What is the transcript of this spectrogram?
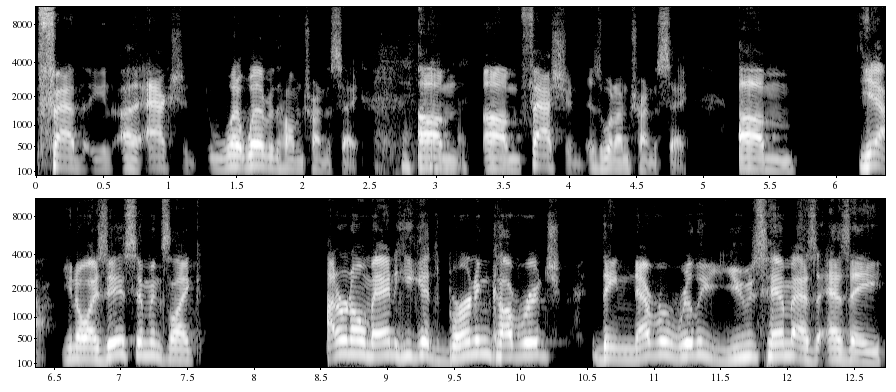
know, uh, action, whatever the hell I'm trying to say, um, um, fashion is what I'm trying to say. Um, yeah, you know, Isaiah Simmons, like, I don't know, man. He gets burning coverage. They never really use him as as a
